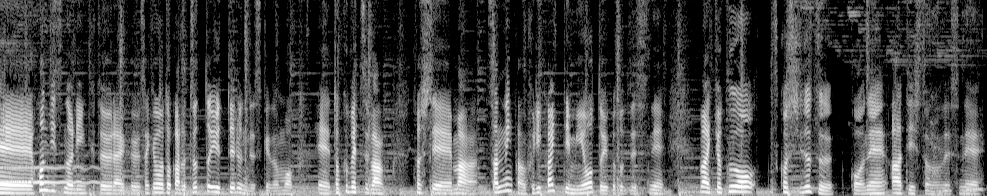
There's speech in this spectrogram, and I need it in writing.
えー本日の Link to Life 先ほどからずっと言ってるんですけども、えー特別版そしてまあ3年間振り返ってみようということでですね、まあ、曲を少しずつこうねアーティストのですね、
